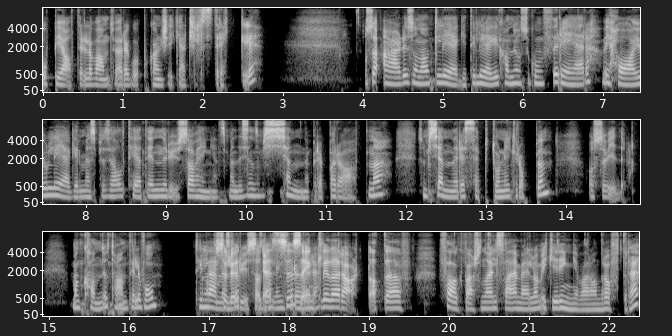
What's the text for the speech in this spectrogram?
opiater eller hva går på, kanskje ikke er tilstrekkelig. Og så er det sånn at lege til lege kan jo også konferere. Vi har jo leger med spesialitet innen rus- og avhengighetsmedisin som kjenner preparatene, som kjenner reseptorene i kroppen, osv. Man kan jo ta en telefon til nærmeste Absolutt. Rusavdeling Jeg syns egentlig det er rart at eh, fagpersonell seg imellom ikke ringer hverandre oftere.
